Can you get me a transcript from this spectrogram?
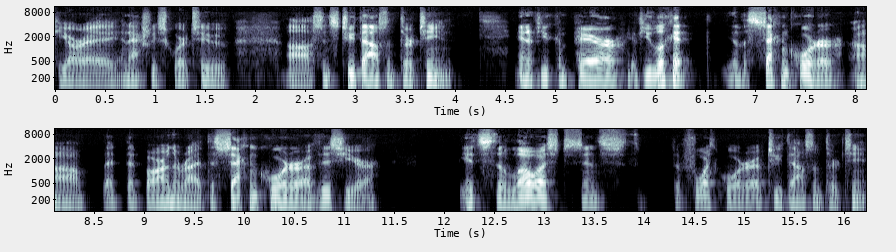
PRA and actually Square Two uh, since 2013. And if you compare, if you look at you know, the second quarter, uh, that, that bar on the right, the second quarter of this year, it's the lowest since the fourth quarter of 2013.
